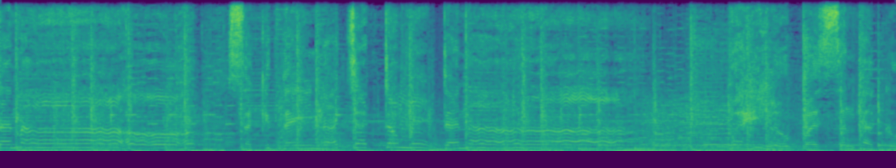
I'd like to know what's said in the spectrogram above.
तिर्सना हो सक्दैन चट्ट मेटन। पहिलो बसन्तको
